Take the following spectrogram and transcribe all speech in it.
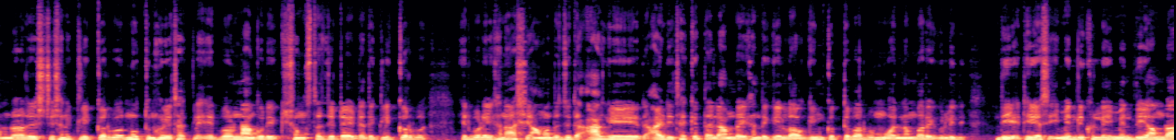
আমরা রেজিস্ট্রেশনে ক্লিক করব, নতুন হয়ে থাকলে। এরপর নাগরিক সংস্থা যেটা, এটাতে ক্লিক করব। এরপরে এখানে আসি, আমাদের যদি আগের আইডি থাকে, তাহলে আমরা এখান থেকে লগ ইন করতে পারব মোবাইল নাম্বার এগুলি দিয়ে, ঠিক আছে? ইমেল দিয়ে খুললে ইমেল দিয়ে আমরা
